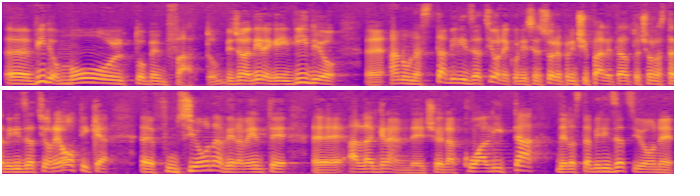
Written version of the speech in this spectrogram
eh, video molto ben fatto, bisogna dire che i video eh, hanno una stabilizzazione con il sensore principale, tra l'altro c'è una stabilizzazione ottica, eh, funziona veramente eh, alla grande, cioè la qualità della stabilizzazione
